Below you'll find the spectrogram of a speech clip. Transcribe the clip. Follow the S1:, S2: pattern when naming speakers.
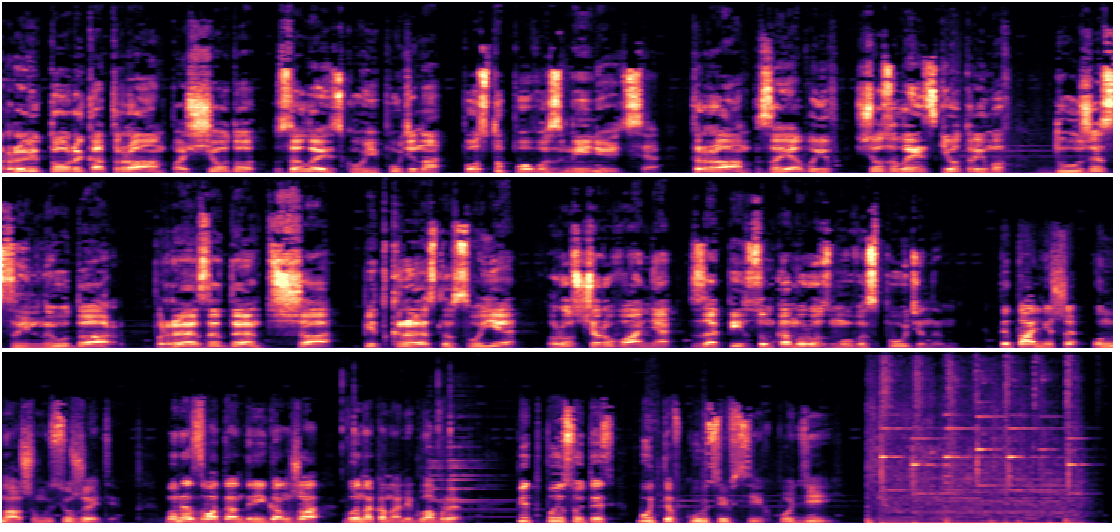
S1: Риторика Трампа щодо Зеленського і Путіна поступово змінюється. Трамп заявив, що Зеленський отримав дуже сильний удар. Президент США підкреслив своє розчарування за підсумками розмови з Путіним.
S2: Детальніше у нашому сюжеті. Мене звати Андрій Ганжа. Ви на каналі Главред. Підписуйтесь, будьте в курсі всіх подій.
